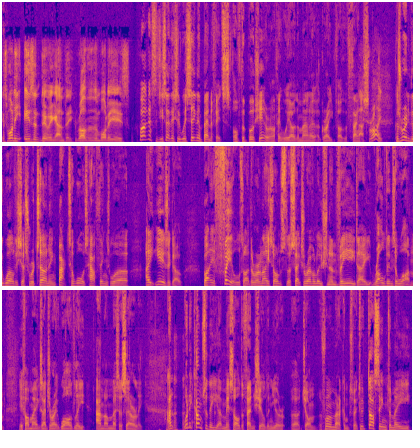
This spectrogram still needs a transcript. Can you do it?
It's what he isn't doing, Andy, rather than what he is. Well, I guess as you say, this is we're seeing the benefits of the Bush era, and I think we owe the man a, a great vote of thanks. That's right. Because really, the world is just returning back towards how things were eight years ago. But it feels like the Renaissance, the sexual revolution, and VE Day rolled into one, if I may exaggerate wildly and unnecessarily. And when it comes to the uh, missile defence shield in Europe, uh, John, from an American perspective, it does seem to me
